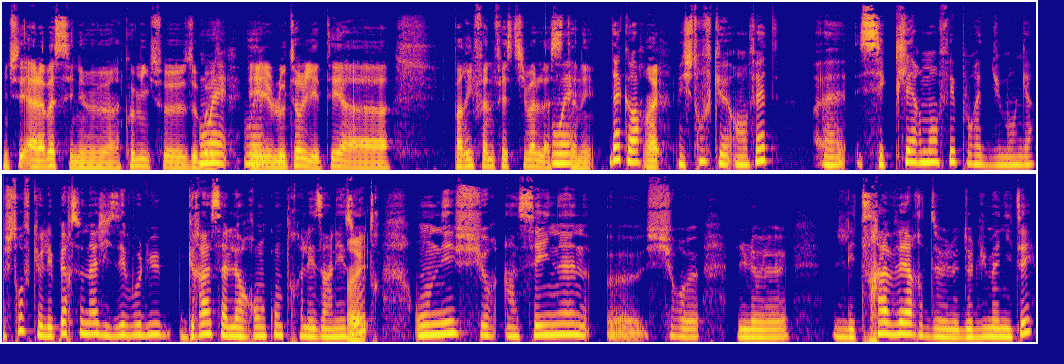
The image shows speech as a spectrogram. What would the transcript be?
Mais tu sais, à la base, c'est un comics, The Boys. Ouais, ouais. Et l'auteur, il était à Paris Fan Festival, là, Ouais. cette année. D'accord. Mais je trouve que en fait, euh, c'est clairement fait pour être du manga. Je trouve que les personnages, ils évoluent grâce à leurs rencontres les uns les Ouais. autres. On est sur un seinen, euh, sur euh, le les travers de, de l'humanité.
